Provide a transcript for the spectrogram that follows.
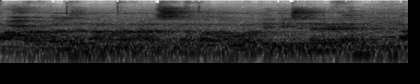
മഹബത്ത് നമ്മുടെ മനസ്സിൽ അള്ളാഹു വർദ്ധിപ്പിച്ചു തരട്ടെ. ആ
